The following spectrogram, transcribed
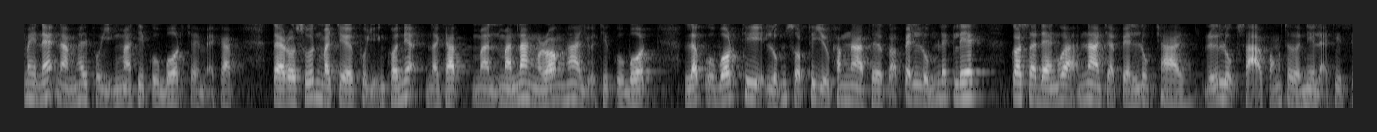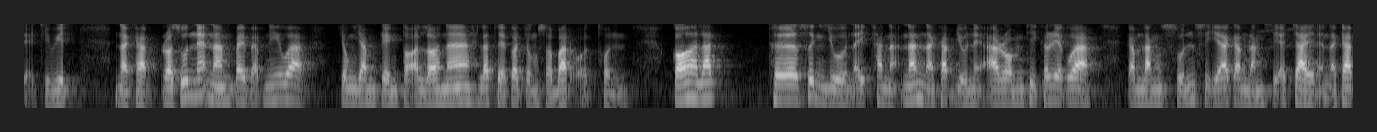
ไม่แนะนำให้ผู้หญิงมาที่กูโบสใช่ไหมครับแต่รอซูลมาเจอผู้หญิงคนนี้นะครับมันมานั่งร้องไห้อยู่ที่กูโบสแล้วกูโบสที่หลุมศพที่อยู่ข้างหน้าเธอก็เป็นหลุมเล็ก ๆ ก็แสดงว่าน่าจะเป็นลูกชาย หรือลูกสาวของเธอนี่แหละที่เสียชีวิตนะครับรอซูลแนะนำไปแบบนี้ว่าจงยำเกรงต่ออัลลอฮ์นะ และเธอก็จงสบัดอดทนก็รัด เธอซึ่งอยู่ในขณะนั้นนะครับอยู่ในอารมณ์ที่เขาเรียกว่ากำลังสูญเสียกำลังเสียใจนะครับ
